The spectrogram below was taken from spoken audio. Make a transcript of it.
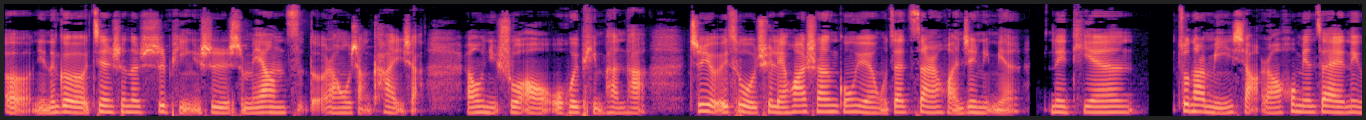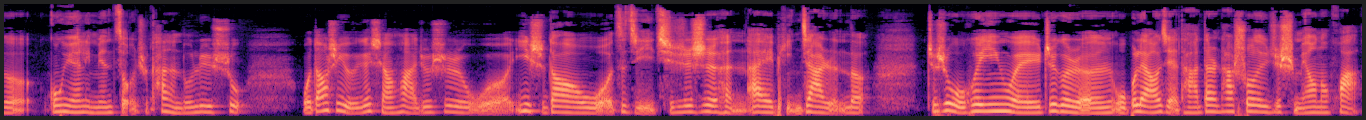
呃，你那个健身的视频是什么样子的？”然后我想看一下。然后你说：“哦，我会评判他。”其实有一次我去莲花山公园，我在自然环境里面，那天坐那儿冥想，然后后面在那个公园里面走，去看很多绿树。我当时有一个想法，就是我意识到我自己其实是很爱评价人的，就是我会因为这个人我不了解他，但是他说了一句什么样的话，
